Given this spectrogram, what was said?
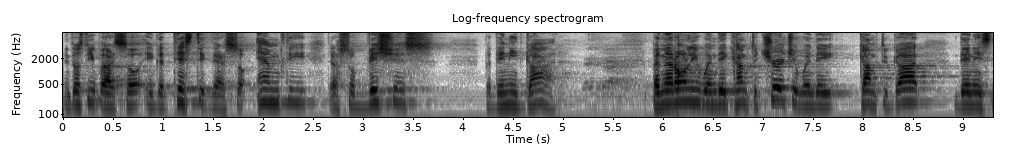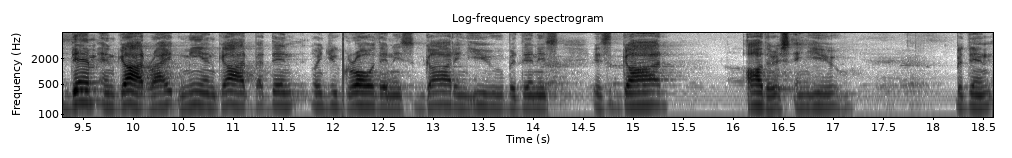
And those people are so egotistic, they're so empty, they're so vicious, but they need God. But not only when they come to church and when they come to God, then it's them and God, right? Me and God. But then when you grow, then it's God and you. But then it's, it's God, others, and you. But then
